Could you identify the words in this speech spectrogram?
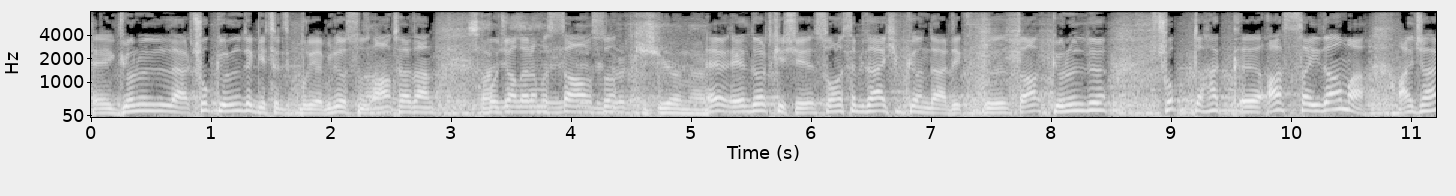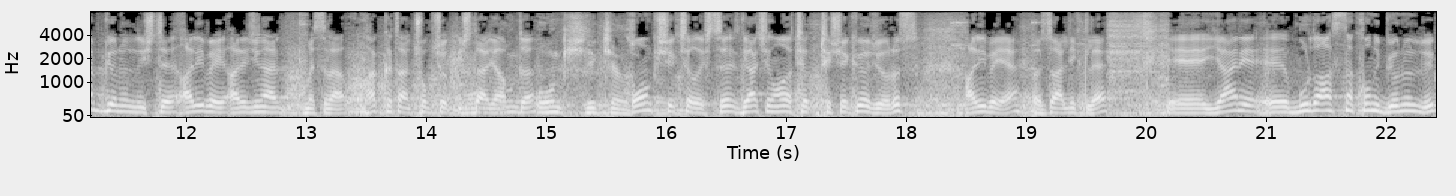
e, gönüllüler, çok gönüllü de getirdik buraya biliyorsunuz. Antalya'dan Sadece hocalarımız sağ olsun. 54 kişi gönderdi. Evet 54 kişi. Sonrasında bir daha ekip gönderdik. Ee, Daha gönüllü çok daha e, az sayıda ama acayip gönüllü işte Ali Bey, Ali Ciner mesela hakikaten çok çok işler yaptı. 10 kişilik çalışma. 10 kişilik çalıştı. Gerçekten ona çok teşekkür ediyoruz. Ali Bey'e özellikle. Ee, yani e, burada aslında konu gönüllülük.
